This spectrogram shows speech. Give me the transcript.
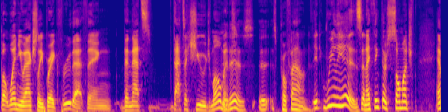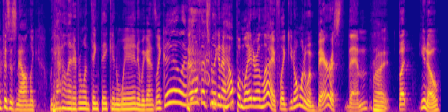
but when you actually break through that thing, then that's that's a huge moment. It is. It's profound. It really is, and I think there's so much emphasis now on like we got to let everyone think they can win, and we got it's like, well, I don't know if that's really going to help them later in life. Like you don't want to embarrass them, Right. But you know,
